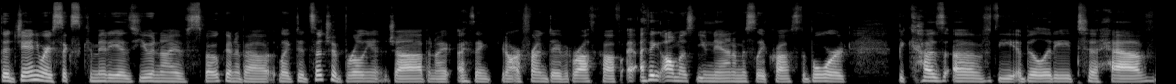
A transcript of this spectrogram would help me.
the January 6th committee, as you and I have spoken about, like did such a brilliant job. And I, I think, you know, our friend David Rothkopf, I, I think almost unanimously across the board because of the ability to have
